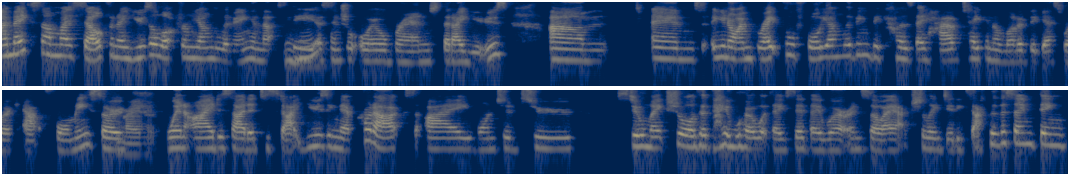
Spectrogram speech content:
I make some myself, and I use a lot from Young Living, and that's Mhm. the essential oil brand that I use. Um, and you know, I'm grateful for Young Living because they have taken a lot of the guesswork out for me. So Right. when I decided to start using their products, I wanted to still make sure that they were what they said they were. And so I actually did exactly the same thing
